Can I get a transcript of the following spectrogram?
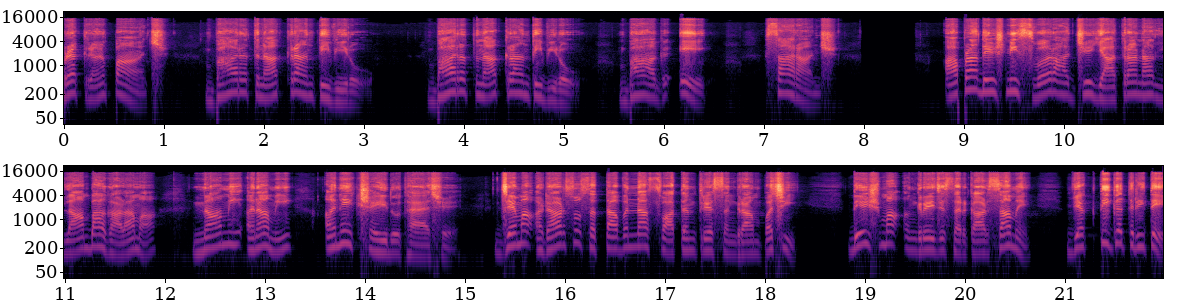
પ્રકરણ પાંચ ભારતના ક્રાંતિવીરો ભારતના ક્રાંતિવીરો ભાગ એક સારાંશ આપણા દેશની સ્વરાજ્ય યાત્રાના લાંબા ગાળામાં નામી અનામી અનેક શહીદો થયા છે જેમાં અઢારસો સત્તાવનના સ્વાતંત્ર્ય સંગ્રામ પછી દેશમાં અંગ્રેજ સરકાર સામે વ્યક્તિગત રીતે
